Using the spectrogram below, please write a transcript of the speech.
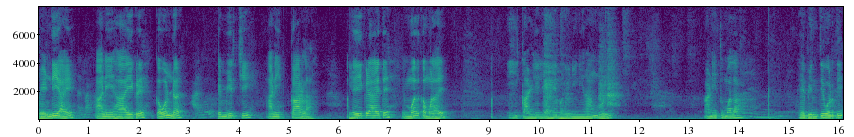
भेंडी आहे आणि हा इकडे कवंडळ मिरची आणि कारला हे इकडे आहे ते मलकमळ आहे. ही काढलेली आहे बहिणीनी रांगोळी. आणि तुम्हाला हे भिंतीवरती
